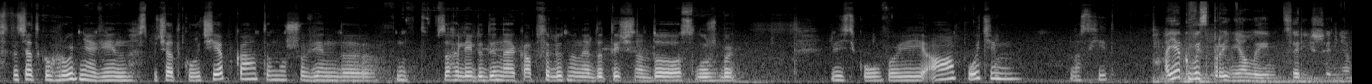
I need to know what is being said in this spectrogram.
спочатку грудня, він спочатку учебка, тому що він е, ну, взагалі людина, яка абсолютно не дотична до служби військової, а потім на схід. А як ви сприйняли це рішення?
